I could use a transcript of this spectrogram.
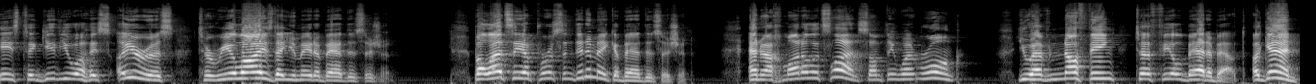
is to give you a hisorerus to realize that you made a bad decision. But let's say a person didn't make a bad decision and Rahman al something went wrong. You have nothing to feel bad about. Again,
